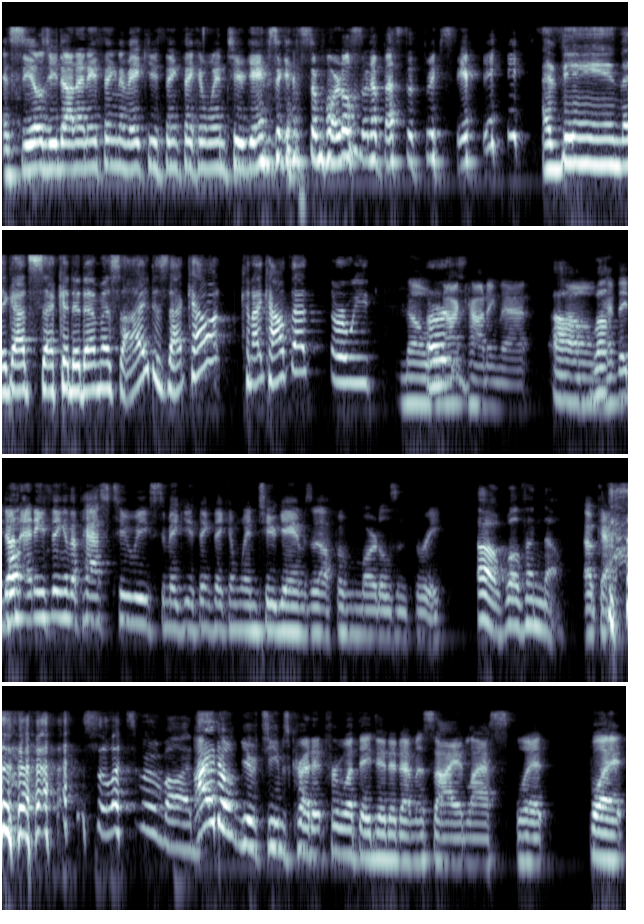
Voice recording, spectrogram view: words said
Has CLG done anything to make you think they can win two games against Immortals in a best of three series? I mean, they got second at MSI. Does that count? Can I count that? Or are we? No, Or- we're not counting that. Uh, No. well, Have they done well- anything in the past two weeks to make you think they can win two games off of Immortals in three? Oh well, then no. Okay. so let's move on. I don't give teams credit for what they did at MSI and last split, but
